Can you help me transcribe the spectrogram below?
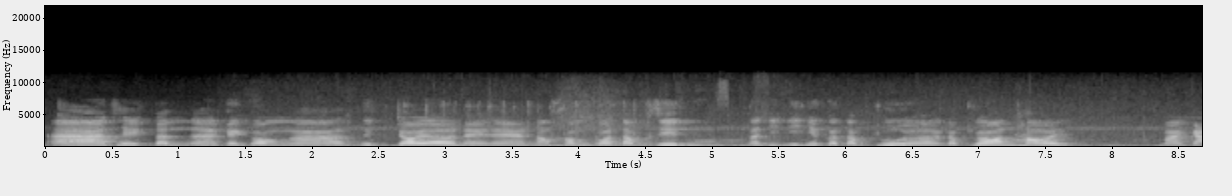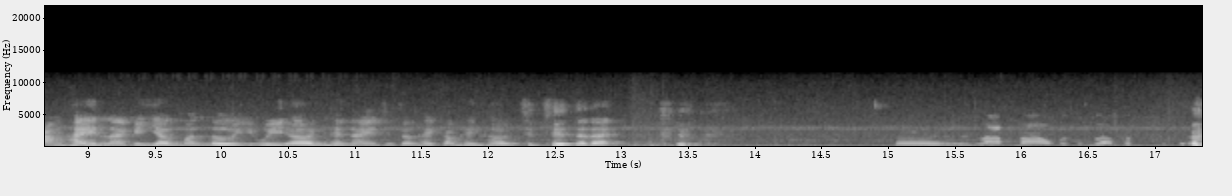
à thiệt tình á cái con uh, destroyer này nè nó không có tập zin nó chỉ duy nhất có tập gu- tập gon thôi. Mà cảm thấy là cái dân mà lười quy ơ như thế này thì tôi thấy cảm thấy hơi xích xích rồi đây lát nào mà cũng làm thích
